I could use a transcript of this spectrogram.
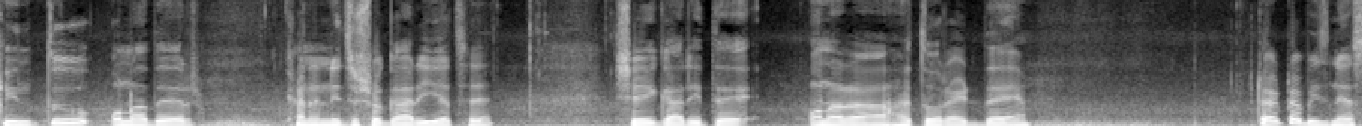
কিন্তু ওনাদের এখানে নিজস্ব গাড়ি আছে। সেই গাড়িতে ওনারা হয়তো রাইড দেয়। এটা একটা বিজনেস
